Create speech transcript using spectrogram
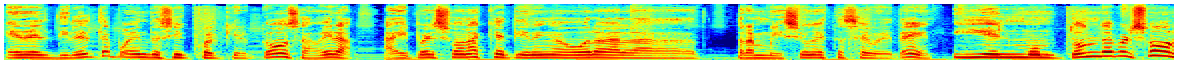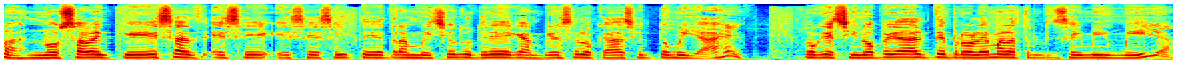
en el dealer te pueden decir cualquier cosa. Mira, hay personas que tienen ahora la transmisión esta CBT. Y el montón de personas no saben que esa, ese, ese aceite de transmisión tú tienes que cambiárselo cada cierto millaje. Porque si no pega darte problemas a las 36 mil millas.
